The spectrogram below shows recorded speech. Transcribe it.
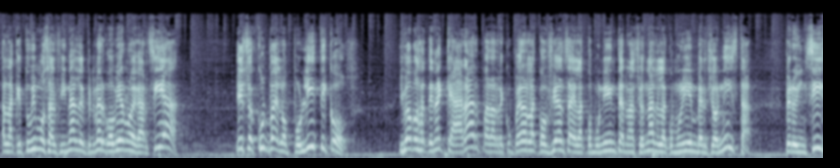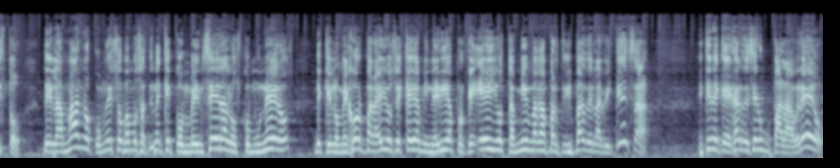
a la que tuvimos al final del primer gobierno de García. Y eso es culpa de los políticos. Y vamos a tener que arar para recuperar la confianza de la comunidad internacional, de la comunidad inversionista. Pero insisto, de la mano con eso vamos a tener que convencer a los comuneros de que lo mejor para ellos es que haya minería porque ellos también van a participar de la riqueza. Y tiene que dejar de ser un palabreo.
